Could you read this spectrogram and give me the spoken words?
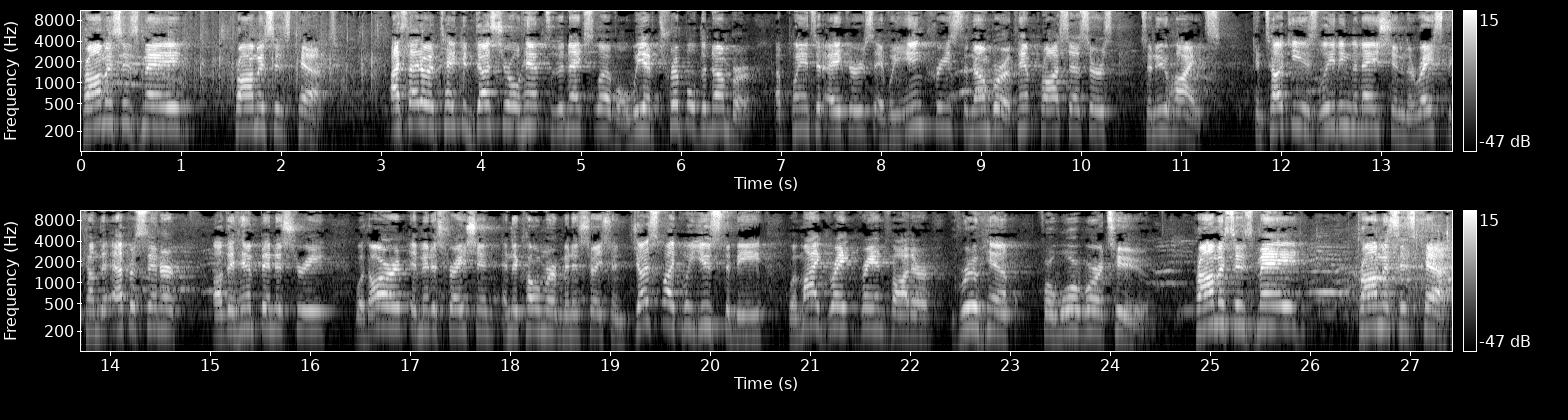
Promises made, promises kept. I said I would take industrial hemp to the next level. We have tripled the number of planted acres if we increase the number of hemp processors to new heights. Kentucky is leading the nation in the race to become the epicenter of the hemp industry with our administration and the Comer administration, just like we used to be when my great grandfather grew hemp for World War II. Promises made, promises kept.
